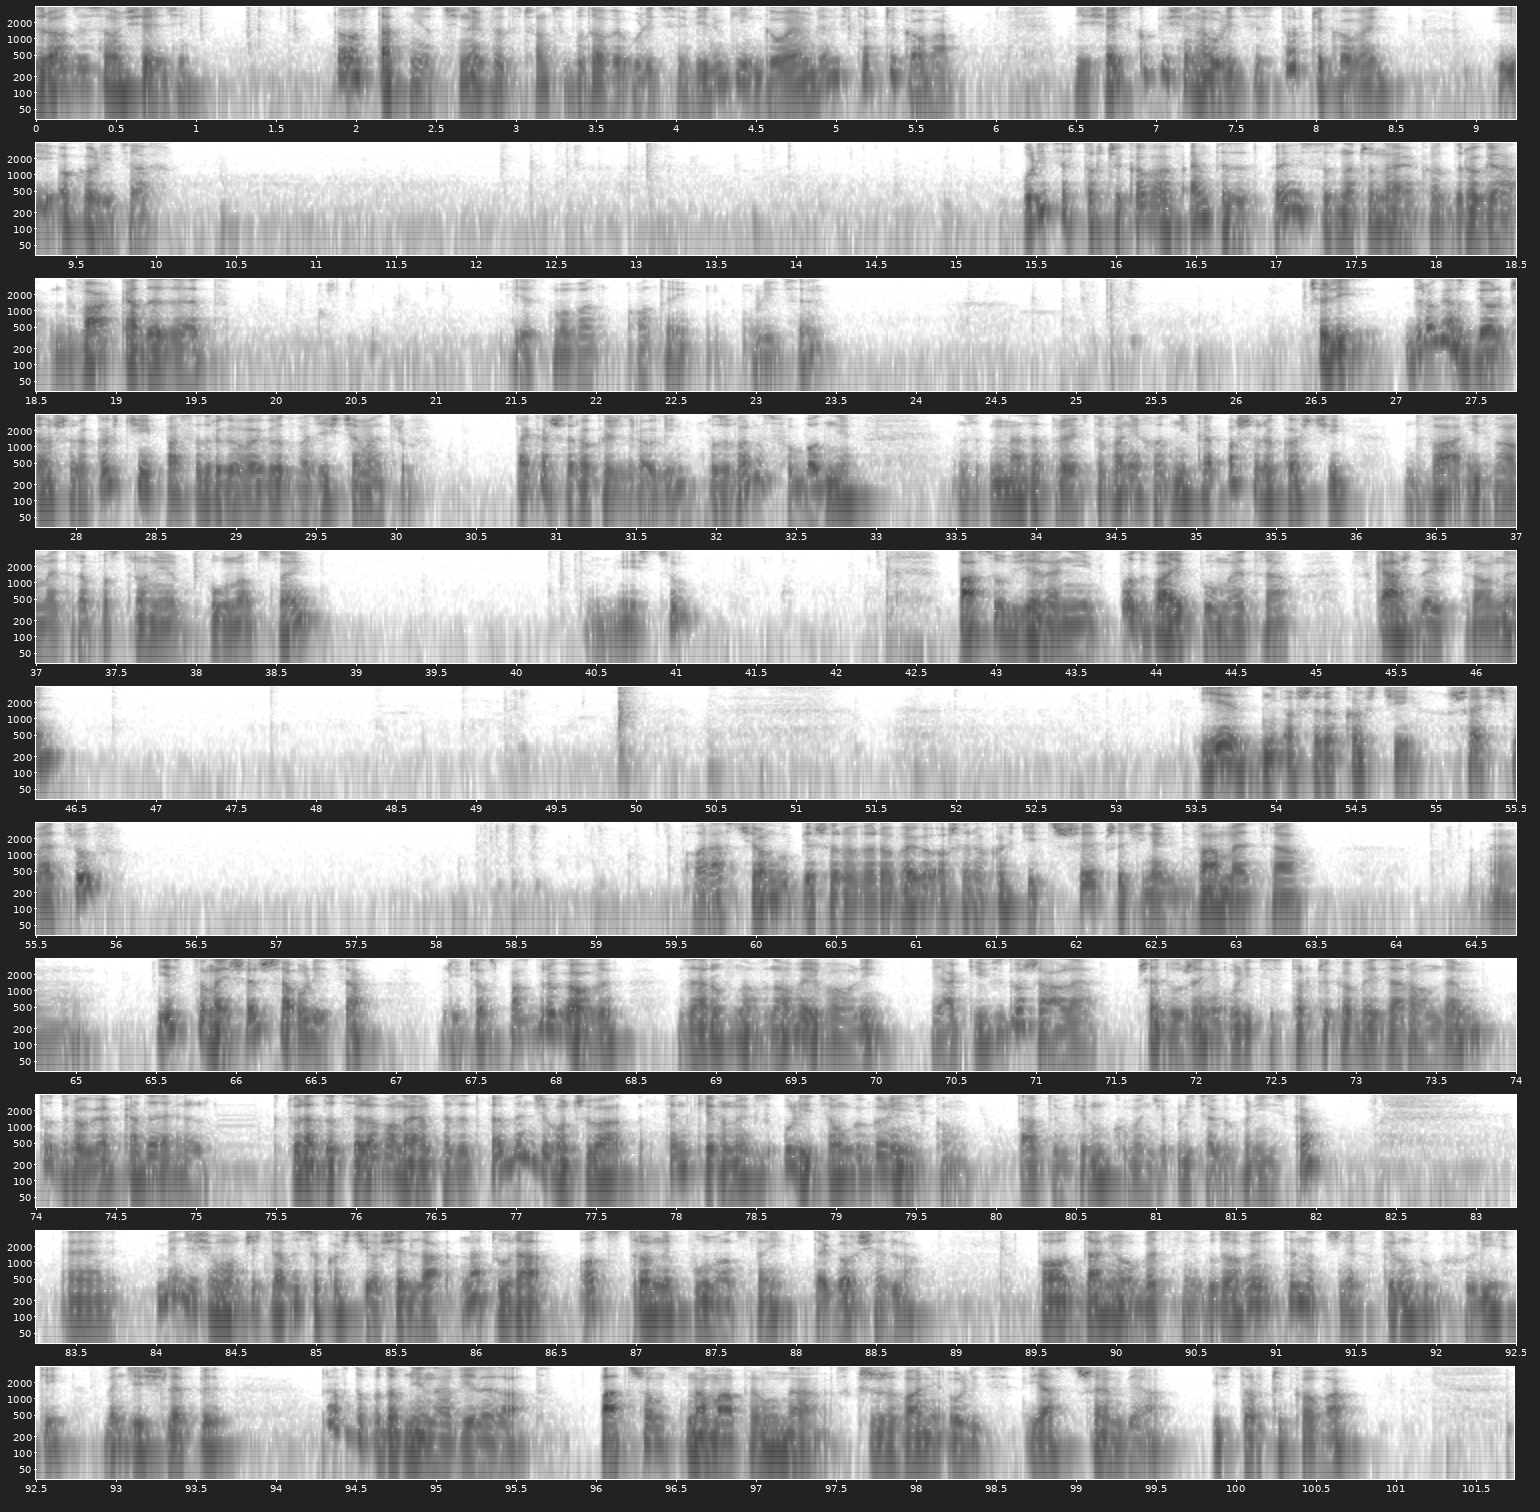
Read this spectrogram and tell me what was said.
Drodzy sąsiedzi, to ostatni odcinek dotyczący budowy ulicy Wilgi, Gołębia i Storczykowa. Dzisiaj skupię się na ulicy Storczykowej i jej okolicach. Ulica Storczykowa w MPZP jest oznaczona jako droga 2 KDZ. Jest mowa o tej ulicy. Czyli droga zbiorcza o szerokości pasa drogowego 20 metrów. Taka szerokość drogi pozwala swobodnie na zaprojektowanie chodnika o szerokości 2,2 metra po stronie północnej, w tym miejscu, pasów zieleni po 2,5 metra z każdej strony, jezdni o szerokości 6 metrów oraz ciągu pieszo-rowerowego o szerokości 3,2 metra. E, Jest to najszersza ulica, licząc pas drogowy, zarówno w Nowej Woli, jak i w Zgorzale. Przedłużenie ulicy Storczykowej za rondem to droga KDL, która docelowo na MPZP będzie łączyła ten kierunek z ulicą Gogolińską. W tamtym kierunku będzie ulica Gogolińska. E, Będzie się łączyć na wysokości osiedla Natura od strony północnej tego osiedla. Po oddaniu obecnej budowy ten odcinek w kierunku Gogolińskiej będzie ślepy prawdopodobnie na wiele lat. Patrząc na mapę na skrzyżowanie ulic Jastrzębia i Storczykowa,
